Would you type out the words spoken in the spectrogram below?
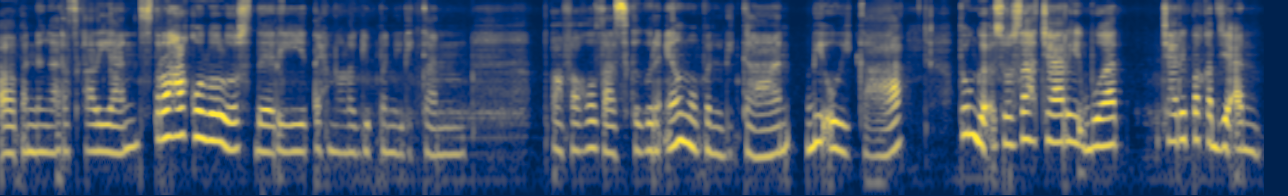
uh, pendengar sekalian, setelah aku lulus dari teknologi pendidikan Fakultas Keguruan Ilmu Pendidikan di UIK, tuh nggak susah cari buat cari pekerjaan.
